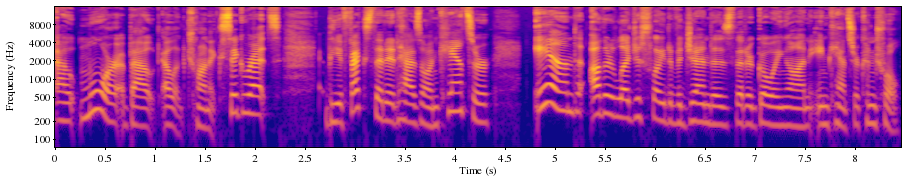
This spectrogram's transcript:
out more about electronic cigarettes, the effects that it has on cancer, and other legislative agendas that are going on in cancer control.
